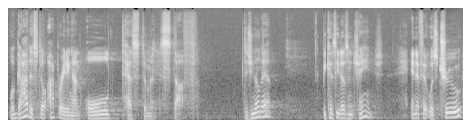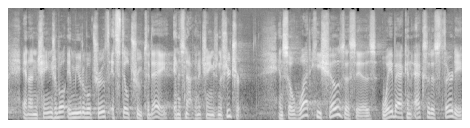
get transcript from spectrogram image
Well, God is still operating on Old Testament stuff. Did you know that? Because He doesn't change. And if it was true and unchangeable, immutable truth, it's still true today, and it's not going to change in the future. And so, what he shows us is way back in Exodus 30,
